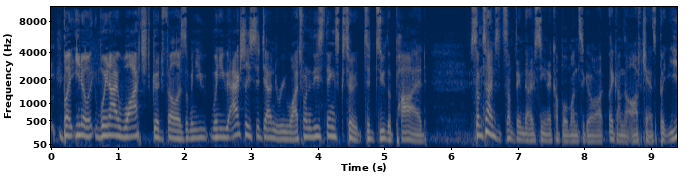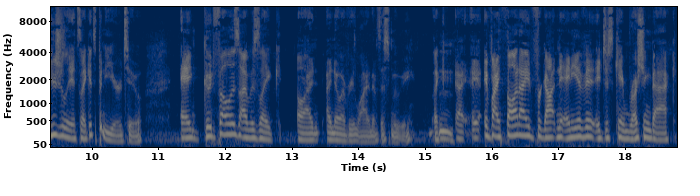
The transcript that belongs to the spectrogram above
but you know, when I watched Goodfellas, when you when you actually sit down to rewatch one of these things to to do the pod, sometimes it's something that I've seen a couple of months ago, like on the off chance. But usually, it's like it's been a year or two. And Goodfellas, I was like, oh, I I know every line of this movie. Like, mm. I, if I thought I had forgotten any of it, it just came rushing back.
